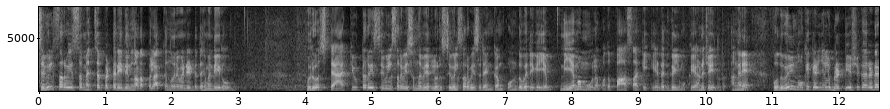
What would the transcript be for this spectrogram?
സിവിൽ സർവീസ് മെച്ചപ്പെട്ട രീതിയിൽ നടപ്പിലാക്കുന്നതിന് വേണ്ടിയിട്ട് അദ്ദേഹം എന്ത് ചെയ്തു? ഒരു സ്റ്റാറ്റ്യൂട്ടറി സിവിൽ സർവീസ് എന്ന പേരിൽ ഒരു സിവിൽ സർവീസ് രംഗം കൊണ്ടുവരികയും നിയമം മൂലം അത് പാസ്സാക്കി എടുക്കുകയും ഒക്കെയാണ് ചെയ്തത്. അങ്ങനെ പൊതുവിൽ നോക്കിക്കഴിഞ്ഞാൽ ബ്രിട്ടീഷുകാരുടെ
